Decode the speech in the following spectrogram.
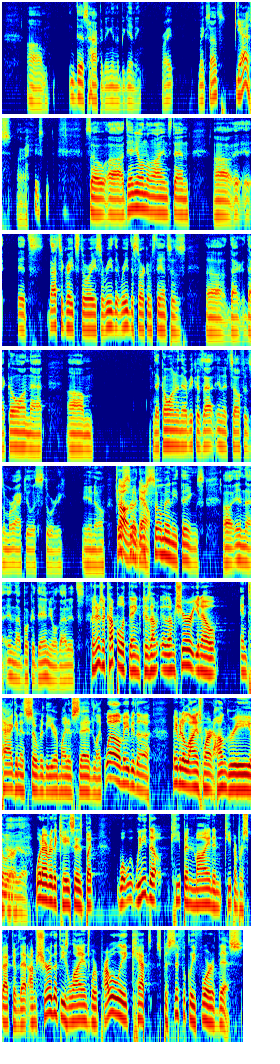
um, this happening in the beginning, right? Make sense? Yes. All right. so uh, Daniel and the lion's den. Uh, it, it- it's that's a great story. So read the read the circumstances uh, that that go on that um, that go on in there because that in itself is a miraculous story. You know, there's Oh, so, no there's so many things uh, in that in that book of Daniel that it's Because there's a couple of things. Because I'm I'm sure you know antagonists over the year might have said like, well, maybe the maybe the lions weren't hungry or Yeah, yeah. whatever the case is. But what we, we need to keep in mind and keep in perspective that I'm sure that these lions were probably kept specifically for this,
